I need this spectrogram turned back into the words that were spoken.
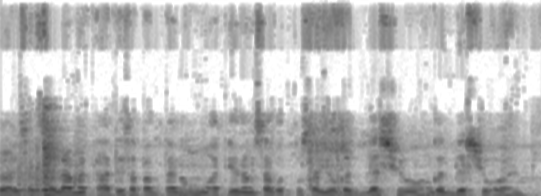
guys. At salamat ate sa pagtanong mo at yun ang sagot ko sa iyo. God bless you. God bless you all.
